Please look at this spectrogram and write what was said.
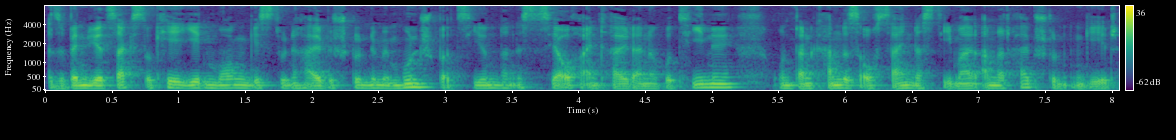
Also wenn du jetzt sagst, okay, jeden Morgen gehst du eine halbe Stunde mit dem Hund spazieren, dann ist es ja auch ein Teil deiner Routine und dann kann das auch sein, dass die mal anderthalb Stunden geht,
